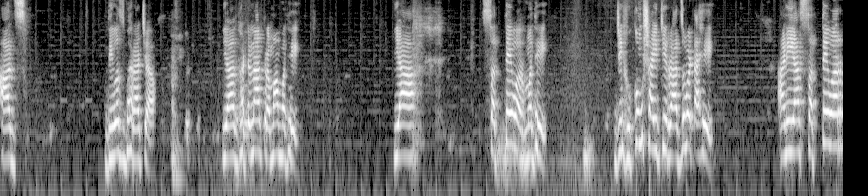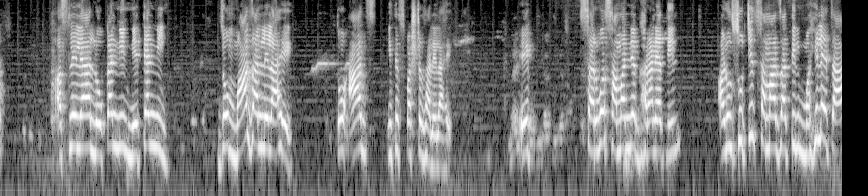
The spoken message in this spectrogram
आज दिवसभराच्या या घटनाक्रमामध्ये या सत्तेवर मध्ये जी हुकुमशाहीची राजवट आहे आणि या सत्तेवर असलेल्या लोकांनी नेत्यांनी जो माज आणलेला आहे तो आज इथे स्पष्ट झालेला आहे. एक सर्वसामान्य घराण्यातील अनुसूचित समाजातील महिलेचा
